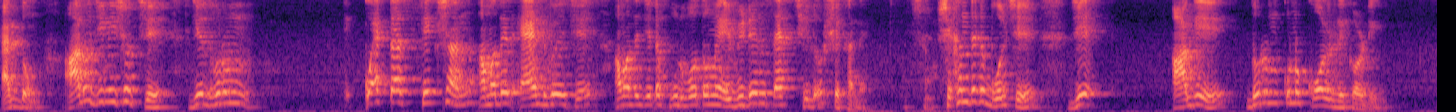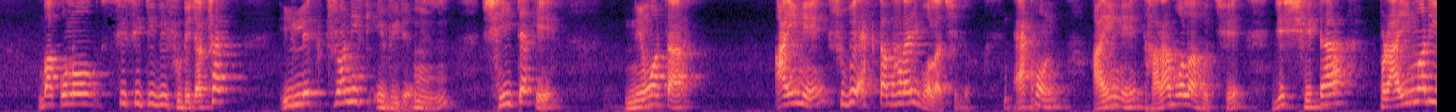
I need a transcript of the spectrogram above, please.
একদম। আরও জিনিস হচ্ছে যে ধরুন কয়েকটা সেকশন আমাদের অ্যাড হয়েছে আমাদের যেটা পূর্বতম এভিডেন্স অ্যাক্ট ছিল সেখানে। আচ্ছা। সেখান থেকে বলছে যে আগে ধরুন কোনো কল রেকর্ডিং বা কোনো সিসিটিভি ফুটেজ অর্থাৎ ইলেকট্রনিক এভিডেন্স সেইটাকে নেওয়াটা আইনে শুধু একটা ধারাই বলা ছিল। এখন আইনে ধারা বলা হচ্ছে যে সেটা প্রাইমারি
